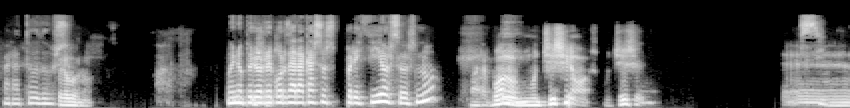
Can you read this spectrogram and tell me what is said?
Para Pero todos. bueno, Bueno, pero es. recordará casos preciosos, ¿no? Bueno, Eh, muchísimos, muchísimos. sí. Eh,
